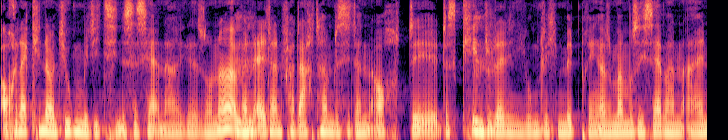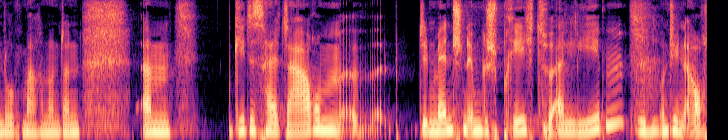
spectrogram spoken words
auch in der Kinder- und Jugendmedizin ist das ja in der Regel so, ne? Mhm. Wenn Eltern Verdacht haben, dass sie dann auch die, das Kind mhm. oder den Jugendlichen mitbringen. Also man muss sich selber einen Eindruck machen und dann ähm, geht es halt darum, äh, den Menschen im Gespräch zu erleben mhm. und ihn auch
